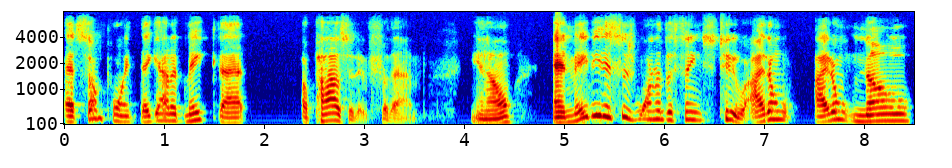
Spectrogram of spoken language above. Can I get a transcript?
At some point, they got to make that a positive for them, you know. And maybe this is one of the things too. I don't I don't know.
